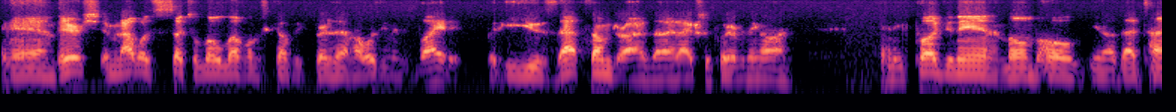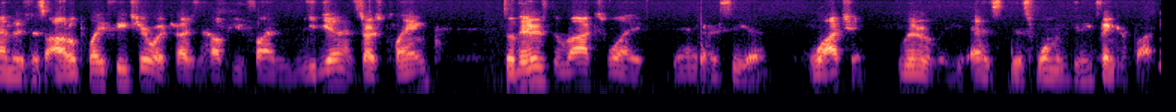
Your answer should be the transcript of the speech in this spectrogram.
and there's, I mean, I was such a low level in this company compared to them. I wasn't even invited, but he used that thumb drive that I'd actually put everything on. And he plugged it in, and lo and behold, you know, at that time there's this autoplay feature where it tries to help you find media and starts playing. So there's The Rock's wife, Dany Garcia, watching literally as this woman getting finger fucked.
